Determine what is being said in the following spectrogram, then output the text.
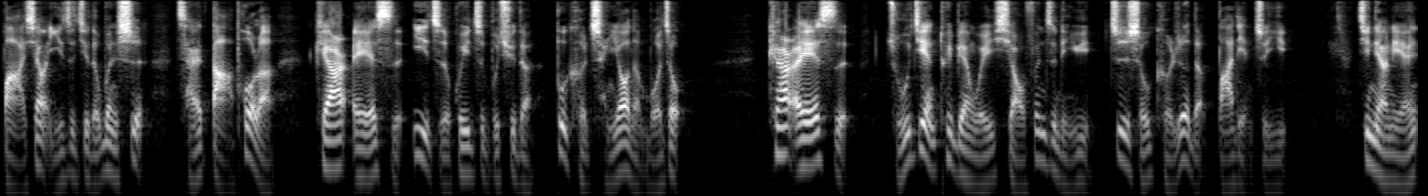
靶向抑制剂的问世，才打破了 KRAS 一直挥之不去的不可成药的魔咒。KRAS 逐渐蜕变为小分子领域炙手可热的靶点之一。近两年，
